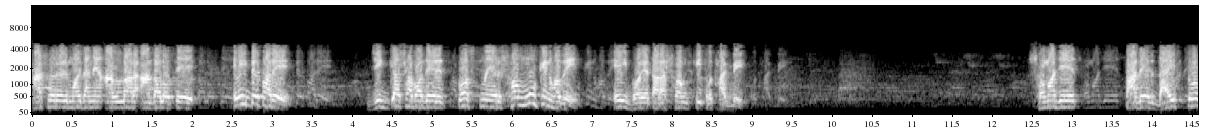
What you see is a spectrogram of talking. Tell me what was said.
হাসরের ময়দানে আল্লাহর আদালতে এই ব্যাপারে জিজ্ঞাসাবাদের প্রশ্নের সম্মুখীন হবে, এই ভয়ে তারা শঙ্কিত থাকবে। সমাজের তাদের দায়িত্ব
